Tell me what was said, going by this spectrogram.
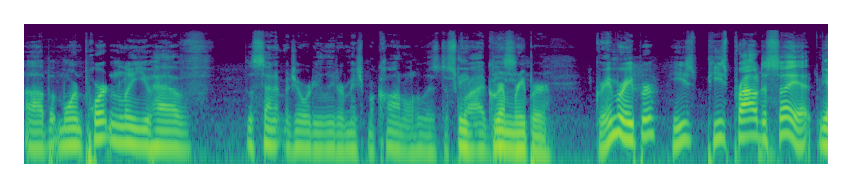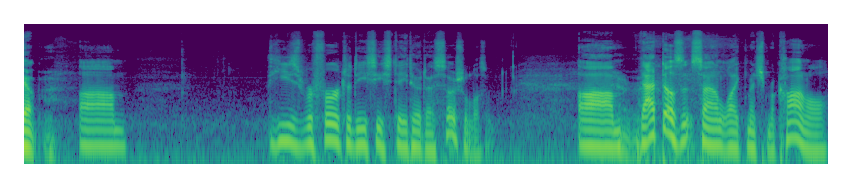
Uh, but more importantly, you have the Senate Majority Leader Mitch McConnell, who has described The Grim Reaper. Grim Reaper. He's he's proud to say it. Yep. Um, he's referred to DC statehood as socialism. Um, that doesn't sound like Mitch McConnell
